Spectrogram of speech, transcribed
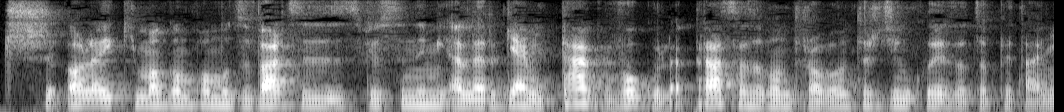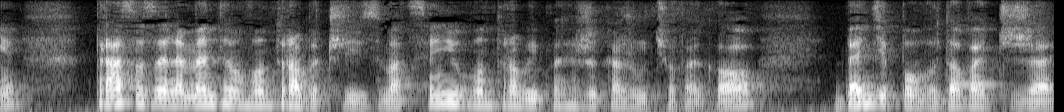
czy olejki mogą pomóc w walce z wiosennymi alergiami? Tak, w ogóle. Praca z wątrobą, też dziękuję za to pytanie. Praca z elementem wątroby, czyli wzmacnianiem wątroby i pęcherzyka żółciowego, będzie powodować, że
